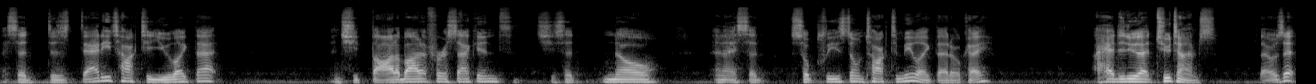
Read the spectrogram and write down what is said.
I said, Does daddy talk to you like that? And she thought about it for a second. She said, No. And I said, So please don't talk to me like that, okay? I had to do that two times. That was it.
